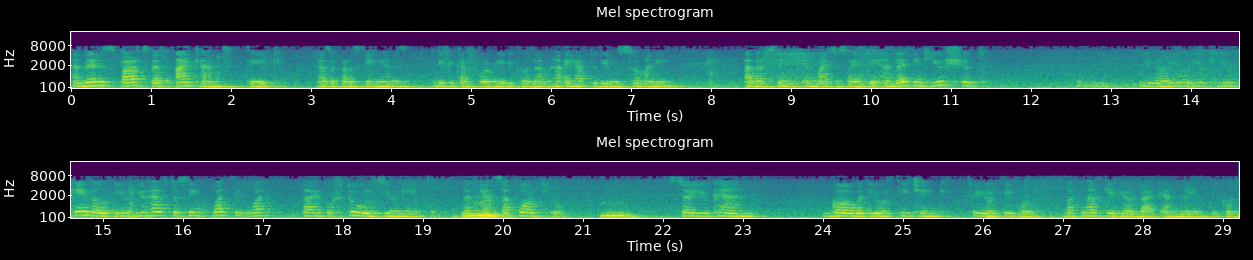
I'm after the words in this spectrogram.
And there is parts that I can't take as a Palestinian. It's difficult for me because I'm ha- I have to deal with so many other things in my society, and I think you should you know, you, you, you cable, you, you have to think what, what type of tools you need that can Mhm. support you. Mm. So you can go with your teaching to your people, but not give your back and leave because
